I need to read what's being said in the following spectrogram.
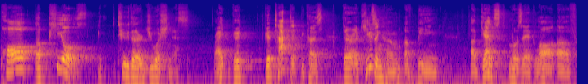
Paul appeals to their Jewishness, right? Good, good tactic because they're accusing him of being against Mosaic law of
